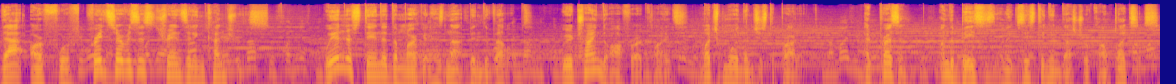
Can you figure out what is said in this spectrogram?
that are for freight services transiting countries. We understand that the market has not been developed. We are trying to offer our clients much more than just a product. At present, on the basis of existing industrial complexes,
